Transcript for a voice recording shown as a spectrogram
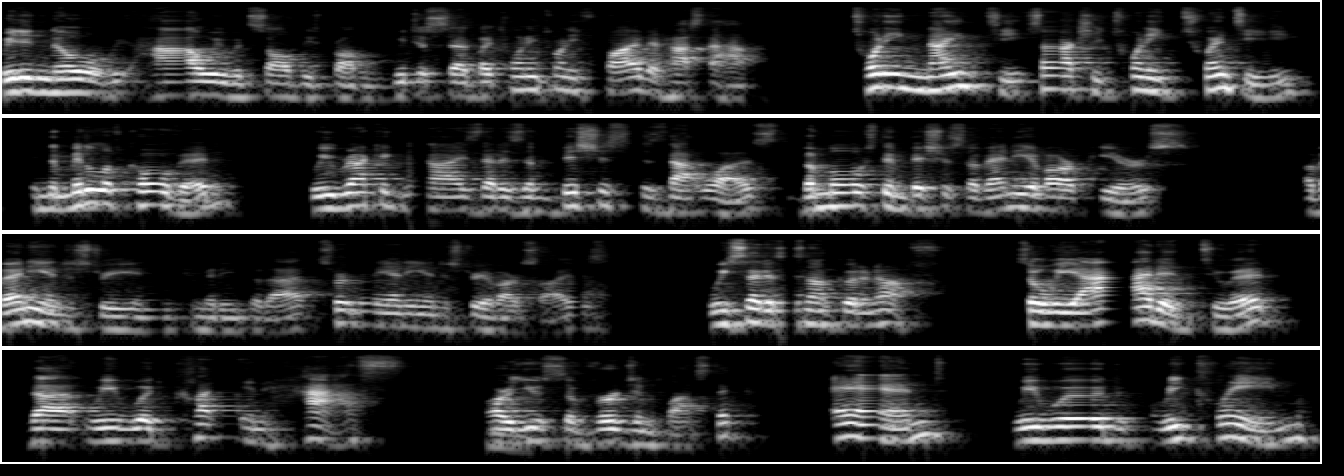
We didn't know we, how we would solve these problems. We just said by 2025, it has to happen. 2019, it's actually 2020, in the middle of COVID, we recognized that as ambitious as that was, the most ambitious of any of our peers, of any industry in committing to that, certainly any industry of our size, we said it's not good enough. So we added to it that we would cut in half our use of virgin plastic and we would reclaim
